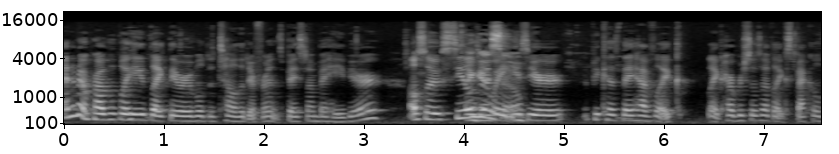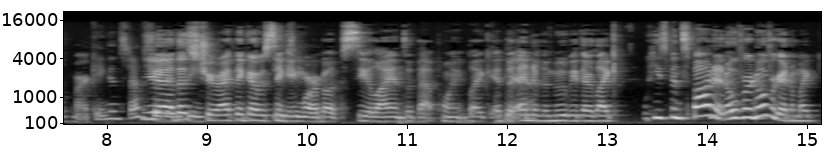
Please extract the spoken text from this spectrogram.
I don't know. Probably he, like they were able to tell the difference based on behavior. Also, seals are way so. easier because they have like like harbor seals have like speckled marking and stuff. yeah, that's true. I think I was thinking more easier. about sea lions at that point. Like at the Yeah. end of the movie, they're like, "He's been spotted over and over again." I'm like,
